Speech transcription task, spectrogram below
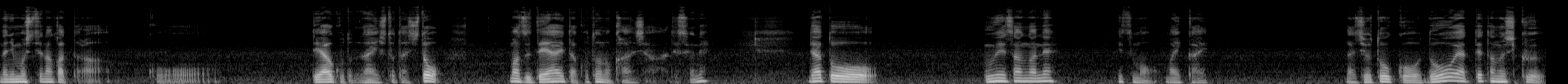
何もしてなかったら、こう、出会うことのない人たちと、まず出会えたことの感謝ですよね。で、あと、運営さんがね、いつも毎回、ラジオトークをどうやって楽しく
